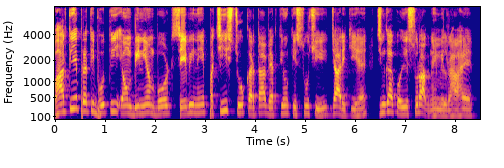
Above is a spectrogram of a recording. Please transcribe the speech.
भारतीय प्रतिभूति एवं विनियम बोर्ड सेबी ने 25 चोककर्ता व्यक्तियों की सूची जारी की है, जिनका कोई सुराग नहीं मिल रहा है।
